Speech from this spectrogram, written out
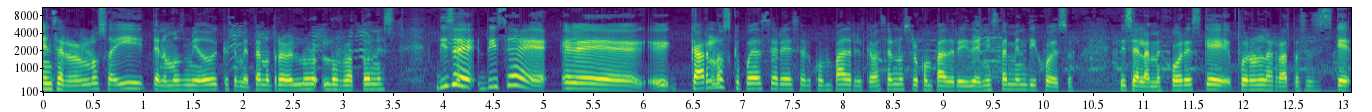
encerrarlos ahí, tenemos miedo de que se metan otra vez lo- los ratones. Dice, dice eh, eh, Carlos que puede hacer eso, el compadre, el que va a ser nuestro compadre, y Denis también dijo eso. Dice, a lo mejor es que fueron las ratas, es que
